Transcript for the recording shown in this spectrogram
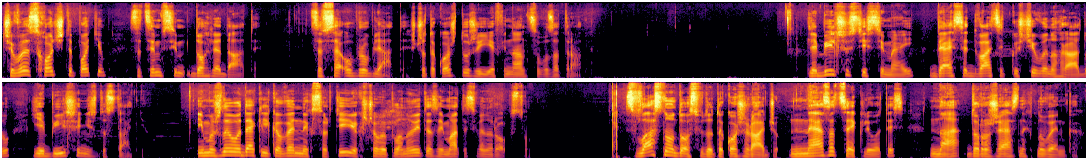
Чи ви схочете потім за цим всім доглядати, це все обробляти, що також дуже є фінансово затратним. Для більшості сімей 10-20 кущів винограду є більше, ніж достатньо. І, можливо, декілька винних сортів, якщо ви плануєте займатися виноробством. З власного досвіду також раджу не зациклюватись на дорожезних новинках,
